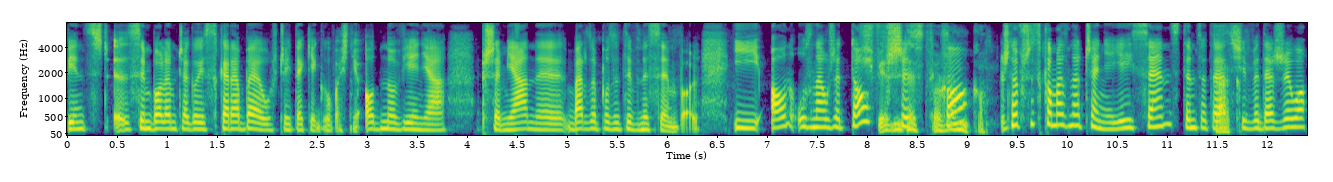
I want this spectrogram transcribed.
więc e, symbolem czego jest skarabeusz, czyli takiego właśnie odnowienia, przemiany, bardzo pozytywny symbol. I on uznał, że to Święte wszystko, stworzonko. że to wszystko ma znaczenie. Jej sen z tym, co teraz Tak. się wydarzyło,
